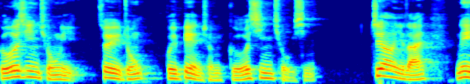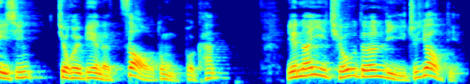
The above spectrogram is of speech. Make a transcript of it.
革新穷理最终会变成革新求新，这样一来，内心就会变得躁动不堪，也难以求得理之要点。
